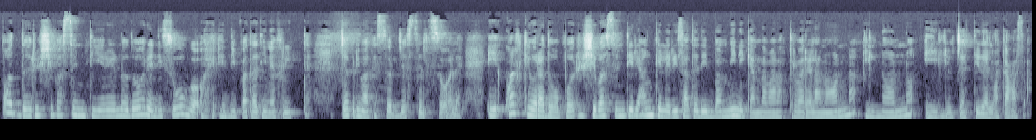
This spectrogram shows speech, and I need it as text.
Pod riusciva a sentire l'odore di sugo e di patatine fritte, già prima che sorgesse il sole, e qualche ora dopo riusciva a sentire anche le risate dei bambini che andavano a trovare la nonna, il nonno e gli oggetti della casa.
